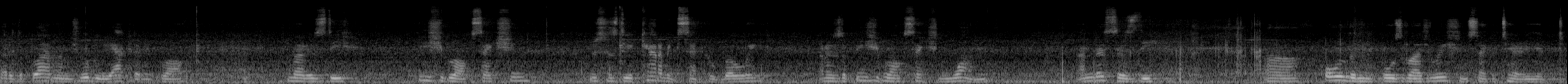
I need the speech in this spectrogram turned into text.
That is the Platinum Jubilee Academic Block. That is the PG Block section. This is the Academic Center building. And this is the PG Block section 1. And this is the uh, Oldham Post-Graduation Secretariat.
